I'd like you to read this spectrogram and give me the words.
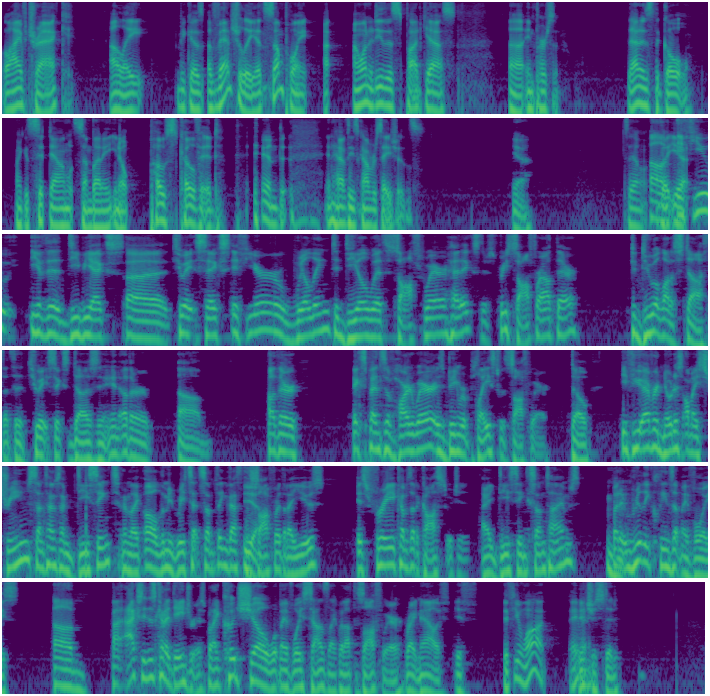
LiveTrak L8 because eventually, at some point, I, I want to do this podcast uh, in person. That is the goal. I could sit down with somebody, you know, post COVID, and and have these conversations. Yeah. So, Um, but yeah, If you you have the DBX uh, 286, if you're willing to deal with software headaches, there's free software out there to do a lot of stuff that the 286 does, and other um, other expensive hardware is being replaced with software. So if you ever notice on my streams, sometimes I'm desynced. I'm like, oh, let me reset something. That's the Yeah. software that I use. It's free, comes at a cost, which is I desync sometimes, but it really cleans up my voice. Um, I- actually, this is kind of dangerous, but I could show what my voice sounds like without the software right now if if if you want, man. interested.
